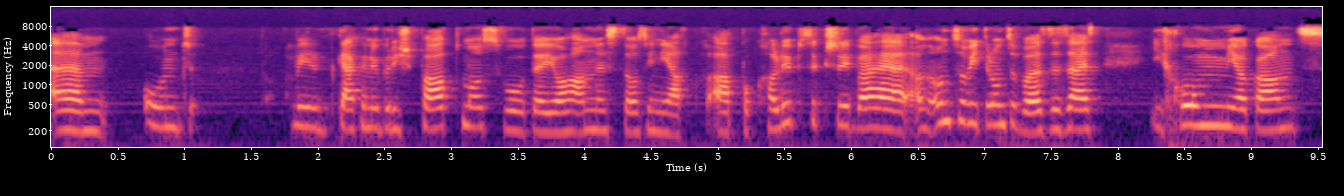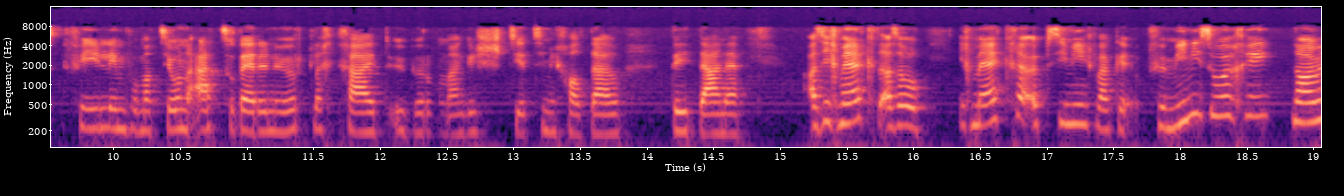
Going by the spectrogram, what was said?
Ähm, und weil gegenüber ist Patmos, wo der Johannes da seine Apokalypse geschrieben hat und so weiter und so fort. Also das heißt, ich komme ja ganz viel Informationen auch zu dieser Örtlichkeit über und manchmal zieht sie mich halt auch dort hin. Also ich merke, also ich merke, ob sie mich wegen, für meine Suche neu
